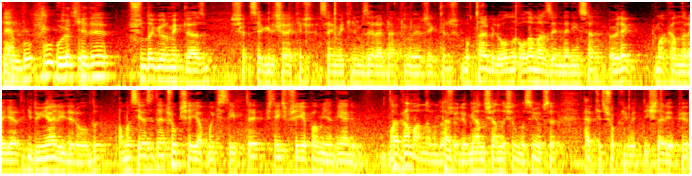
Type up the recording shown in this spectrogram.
Yani bu, bu, Bu kesin. ülkede şunu da görmek lazım. Sevgili Şakir, Sayın Vekilimiz herhalde hakkını verecektir. Muhtar bile ol- olamaz denilen insan öyle makamlara geldi ki dünya lideri oldu. Ama siyaseten çok şey yapmak isteyip de işte hiçbir şey yapamayan yani makam anlamında tabii. söylüyorum yanlış anlaşılmasın yoksa herkes çok kıymetli işler yapıyor.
